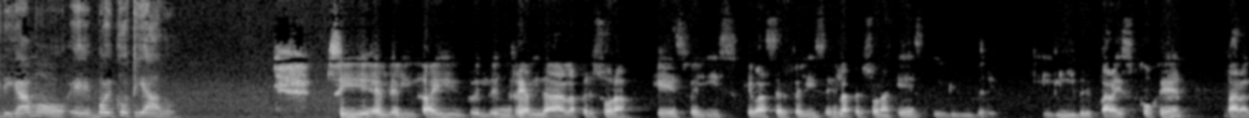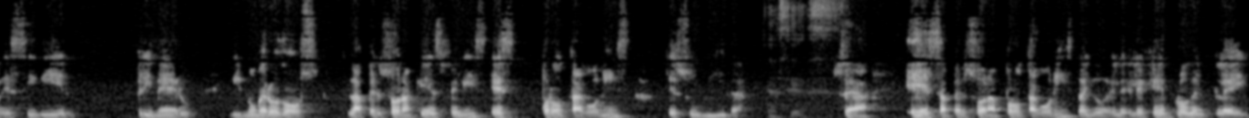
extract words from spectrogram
digamos, eh, boicoteado. Sí, el, en realidad la persona que es feliz, que va a ser feliz, es la persona que es libre, libre para escoger, para decidir, primero. Y número dos, la persona que es feliz es protagonista de su vida. O sea, esa persona protagonista, yo, el, ejemplo del play,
